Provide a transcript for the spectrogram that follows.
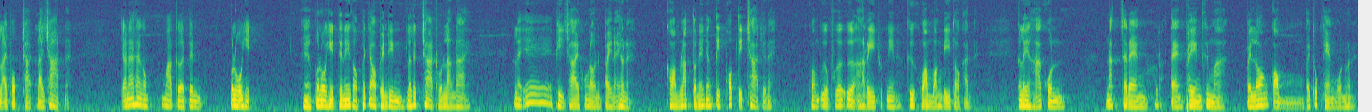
หลายภพหลายชาตินะจากนั้นท่านก็มาเกิดเป็นปโลหิตปโลหิตทีนี้ก็พระเจ้าเป็นดินระลึกชาติทนหลังได้ ก็เลยเอ๊ะผีชายของเราไปไหนเขานะความรักตัวนี้ยังติดภพติดชาติอยู่นะความเอื้อเฟื้อเอื้ออารีจุดนี้นะคือความหวังดีต่อกัน ก็เลยหาคนนักแสดงแต่งเพลงขึ้นมา ไปร้องกล่อมไปทุกแห่งหนนะ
